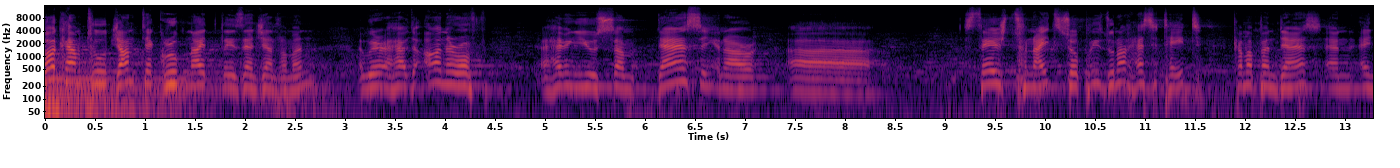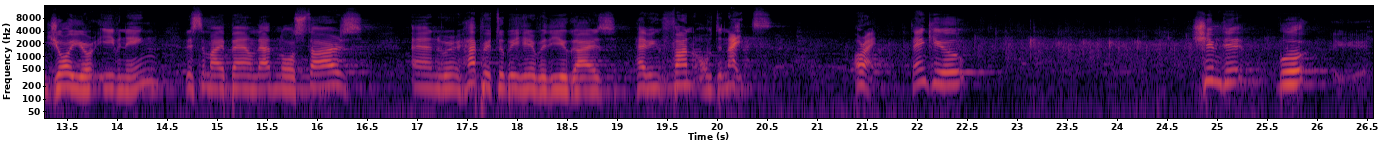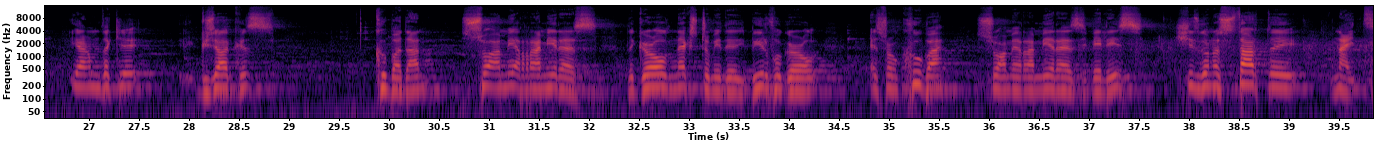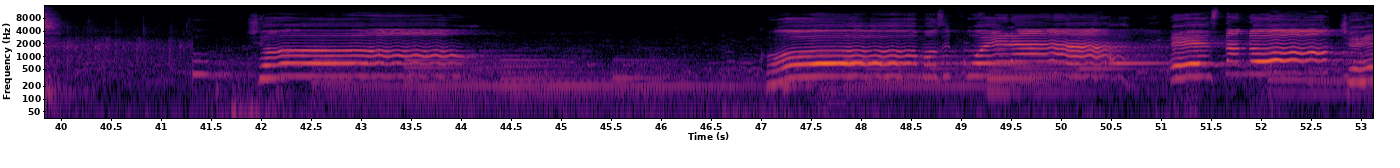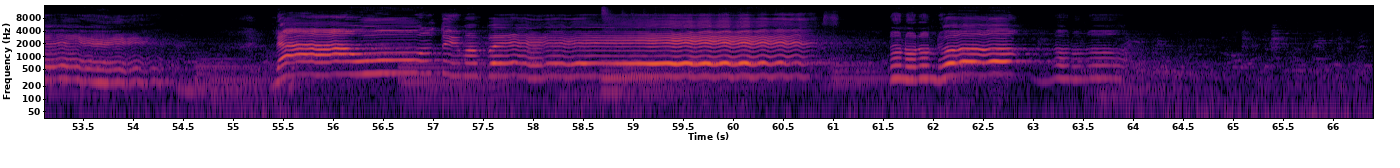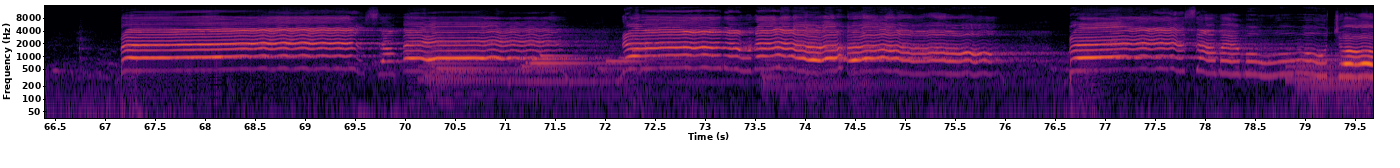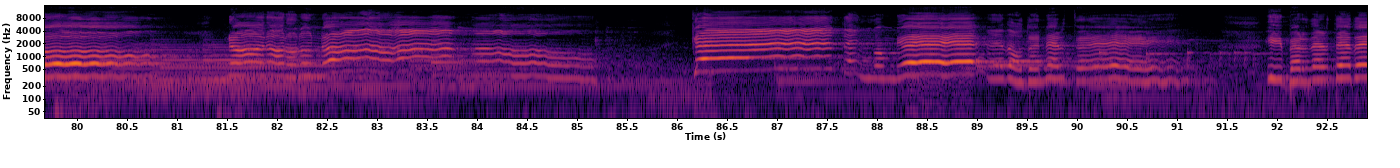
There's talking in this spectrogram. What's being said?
Welcome to Jantec Group Night, ladies and gentlemen. We have the honor of uh, having you some dancing in our uh, stage tonight. So please do not hesitate. Come up and dance and enjoy your evening. This is my band Latin All Stars, and we're happy to be here with you guys, having fun of the night. All right, thank you. Şimdi bu yanımdaki güzel kız Cuba'dan Suami Ramirez. The girl next to me, the beautiful girl, is from Cuba. Suami Ramirez Veliz. She's gonna start the night. verte de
